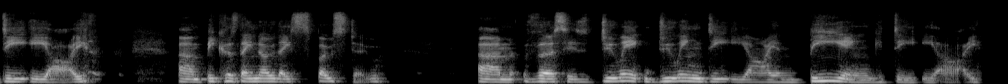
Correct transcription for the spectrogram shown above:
DEI um, because they know they're supposed to, um, versus doing doing DEI and being DEI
